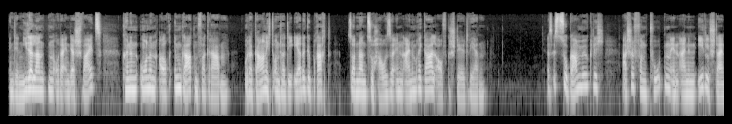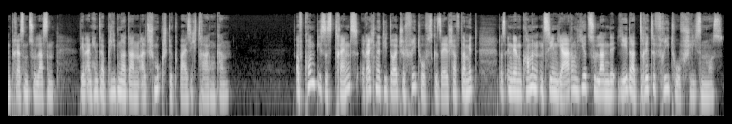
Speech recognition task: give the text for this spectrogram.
In den Niederlanden oder in der Schweiz können Urnen auch im Garten vergraben oder gar nicht unter die Erde gebracht, sondern zu Hause in einem Regal aufgestellt werden. Es ist sogar möglich, Asche von Toten in einen Edelstein pressen zu lassen, den ein Hinterbliebener dann als Schmuckstück bei sich tragen kann. Aufgrund dieses Trends rechnet die Deutsche Friedhofsgesellschaft damit, dass in den kommenden zehn Jahren hierzulande jeder dritte Friedhof schließen muss.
